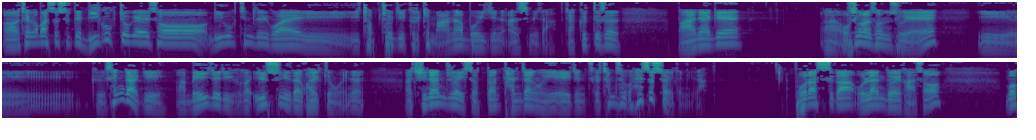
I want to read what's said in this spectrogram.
어, 제가 봤었을 때 미국 쪽에서 미국 팀들과의 이, 이 접촉이 그렇게 많아 보이지는 않습니다. 자, 그 뜻은 만약에 아, 오승환 선수의 이 그 생각이 아, 메이저리그가 1순위라고 할 경우에는 아, 지난주에 있었던 단장 회의 에이전트가 참석을 했었어야 됩니다. 보라스가 올란도에 가서 뭐,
